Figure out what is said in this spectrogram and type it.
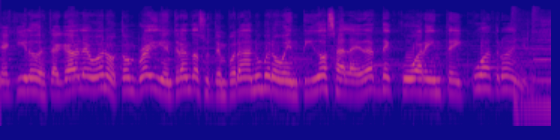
Y aquí lo destacable, bueno, Tom Brady entrando a su temporada número 22 a la edad de 44 años.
